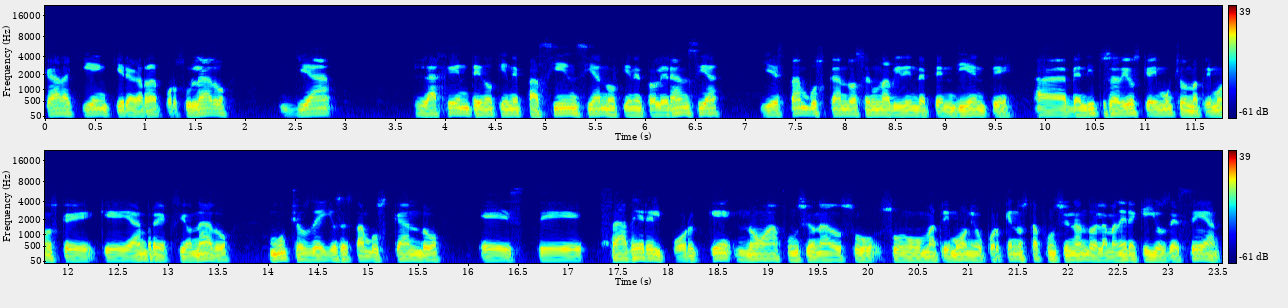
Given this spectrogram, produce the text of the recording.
Cada quien quiere agarrar por su lado. Ya la gente no tiene paciencia, no tiene tolerancia y están buscando hacer una vida independiente. Ah, bendito sea Dios que hay muchos matrimonios que, que han reaccionado. Muchos de ellos están buscando este, saber el por qué no ha funcionado su, su matrimonio, por qué no está funcionando de la manera que ellos desean.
